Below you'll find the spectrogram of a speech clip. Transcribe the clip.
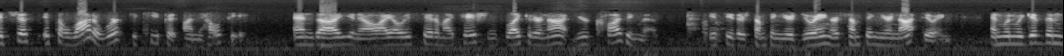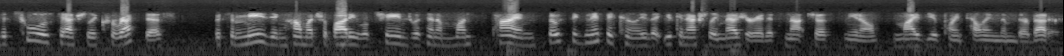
It's just it's a lot of work to keep it unhealthy. And uh, you know, I always say to my patients, like it or not, you're causing this. it's either something you're doing or something you're not doing. And when we give them the tools to actually correct this, it's amazing how much a body will change within a month's time so significantly that you can actually measure it. It's not just, you know, my viewpoint telling them they're better.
